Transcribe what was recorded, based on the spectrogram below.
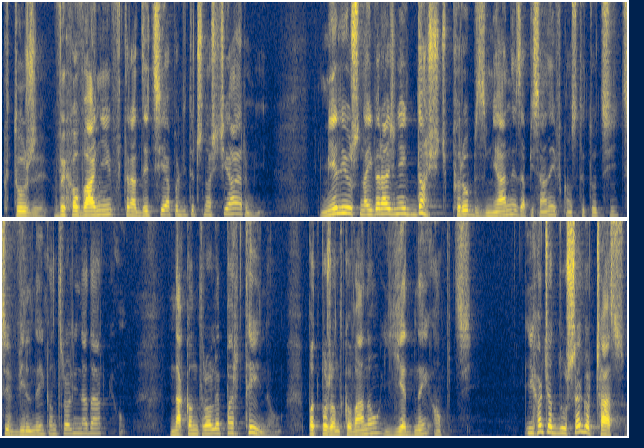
którzy wychowani w tradycji apolityczności armii, mieli już najwyraźniej dość prób zmiany zapisanej w Konstytucji cywilnej kontroli nad armią na kontrolę partyjną, podporządkowaną jednej opcji. I choć od dłuższego czasu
